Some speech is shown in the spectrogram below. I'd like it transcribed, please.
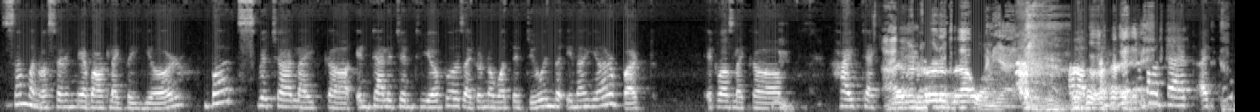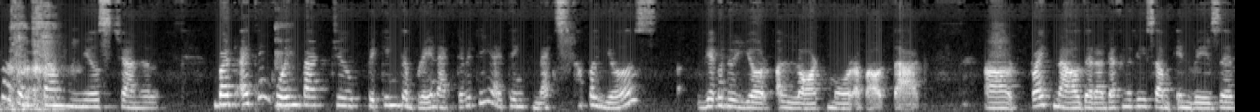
someone was telling me about like the earbuds, which are like uh, intelligent earbuds. I don't know what they do in the inner ear, but it was like a hmm. high tech. I haven't heard of that one yet. um, I heard about that. I think it was on some news channel. But I think going back to picking the brain activity, I think next couple years we're going to hear a lot more about that. Uh, right now, there are definitely some invasive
